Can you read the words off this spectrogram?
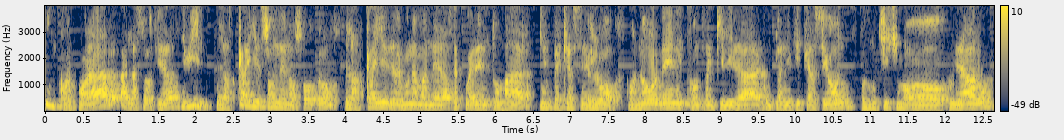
incorporar a la sociedad civil. Las calles son de nosotros, las calles de alguna manera se pueden tomar, siempre hay que hacerlo con orden, con tranquilidad, con planificación, con muchísimo cuidado,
